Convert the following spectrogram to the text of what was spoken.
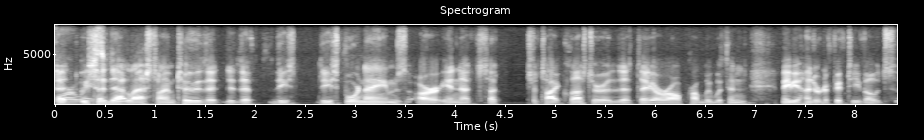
That, we said that last time too. That, that these these four names are in a, such a tight cluster that they are all probably within maybe 150 votes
